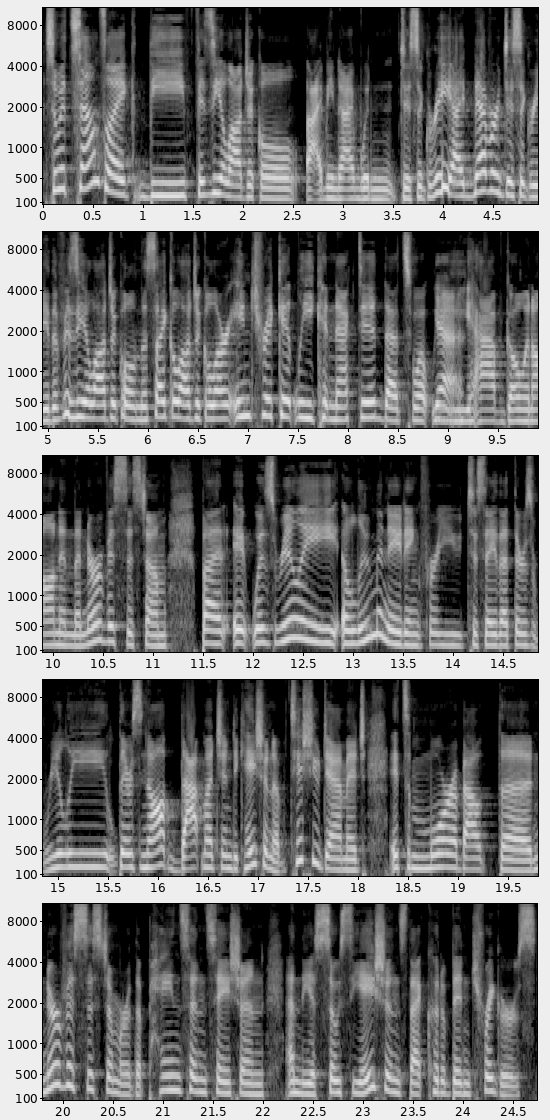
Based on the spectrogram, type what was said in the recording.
So it sounds like the physiological, I mean, I wouldn't disagree. I'd never disagree. The physiological and the psychological are intricately connected. That's what we have going on in the nervous system. But it was really illuminating for you to say that there's really there's not that much indication of tissue damage. It's more about the nervous system or the pain sensation and the associations that could have been triggers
